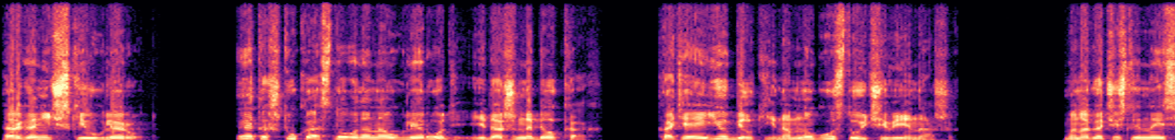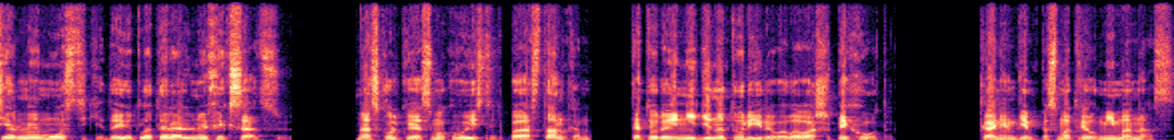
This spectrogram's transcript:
органический углерод. Эта штука основана на углероде и даже на белках, хотя ее белки намного устойчивее наших. Многочисленные серные мостики дают латеральную фиксацию, насколько я смог выяснить по останкам, которые не денатурировала ваша пехота. Каннингем посмотрел мимо нас.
